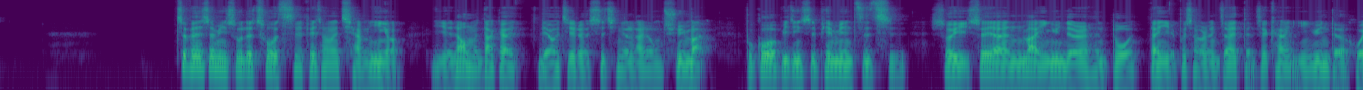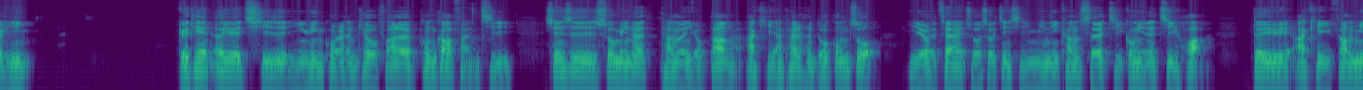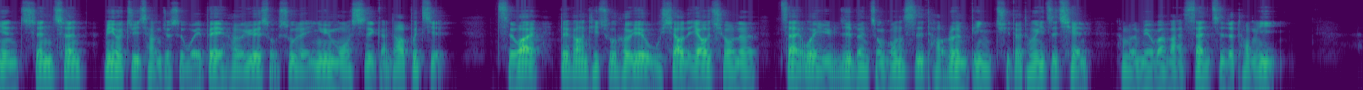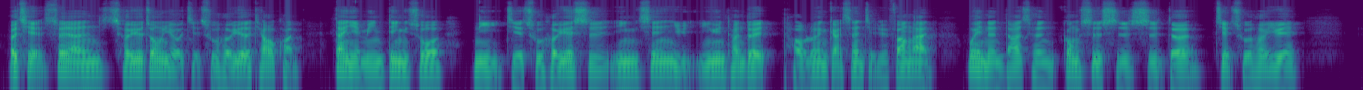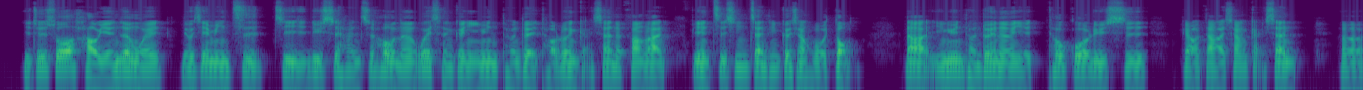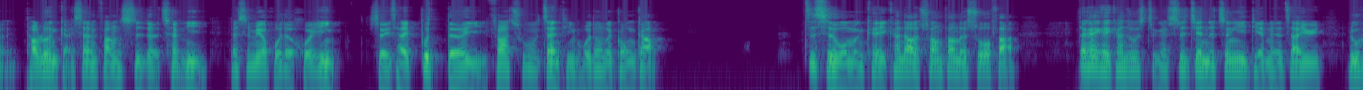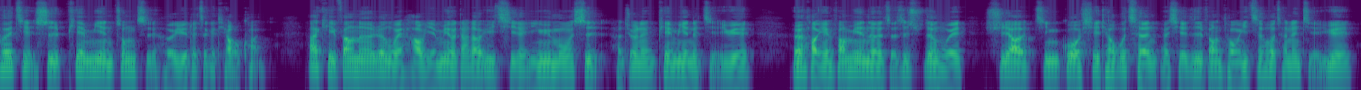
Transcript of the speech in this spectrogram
这份声明书的措辞非常的强硬哦，也让我们大概了解了事情的来龙去脉。不过毕竟是片面之词。所以，虽然骂营运的人很多，但也不少人在等着看营运的回应。隔天，二月七日，营运果然就发了公告反击。先是说明了他们有帮阿 K 安排了很多工作，也有在着手进行 mini concert 及公演的计划。对于阿 K 方面声称没有剧场就是违背合约所述的营运模式感到不解。此外，对方提出合约无效的要求呢，在未与日本总公司讨论并取得同意之前。他们没有办法擅自的同意，而且虽然合约中有解除合约的条款，但也明定说，你解除合约时应先与营运团队讨论改善解决方案，未能达成共识时，使得解除合约。也就是说，好言认为刘杰明自寄律师函之后呢，未曾跟营运团队讨论改善的方案，便自行暂停各项活动。那营运团队呢，也透过律师表达想改善。呃，讨论改善方式的诚意，但是没有获得回应，所以才不得已发出暂停活动的公告。自此，我们可以看到双方的说法，大概可以看出整个事件的争议点呢，在于如何解释片面终止合约的这个条款。阿 K 方呢认为好言没有达到预期的营运模式，他就能片面的解约；而好言方面呢，则是认为需要经过协调不成，而且日方同意之后才能解约。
